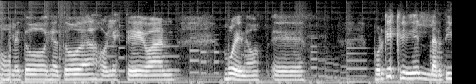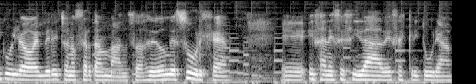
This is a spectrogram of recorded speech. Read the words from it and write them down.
Hola a todos y a todas, hola Esteban. Bueno, eh, ¿por qué escribí el artículo El derecho a no ser tan mansos? ¿De dónde surge eh, esa necesidad de esa escritura?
